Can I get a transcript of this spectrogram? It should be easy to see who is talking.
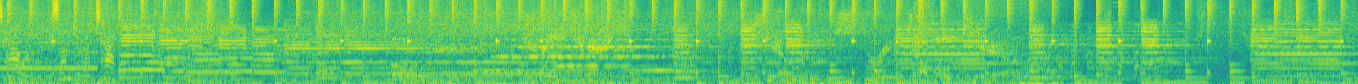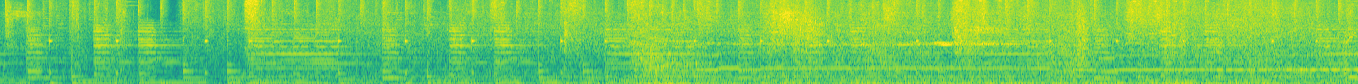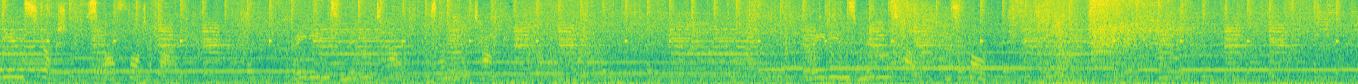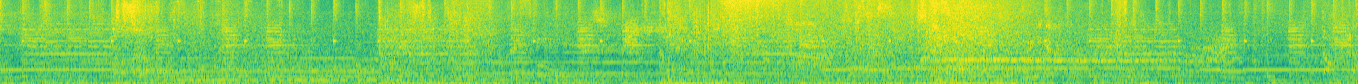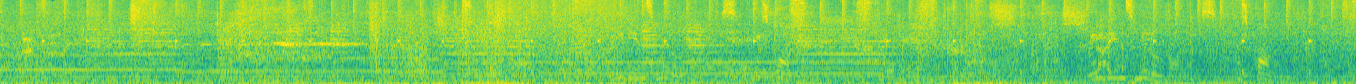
Speaker 1: tower is under attack. Structures are fortified. Radiant's middle tower is under Middle balance has fallen.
